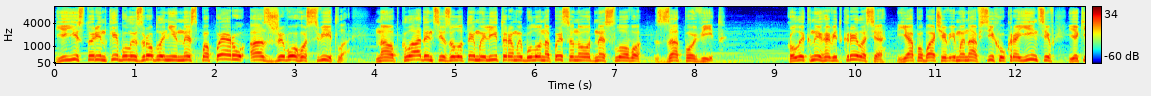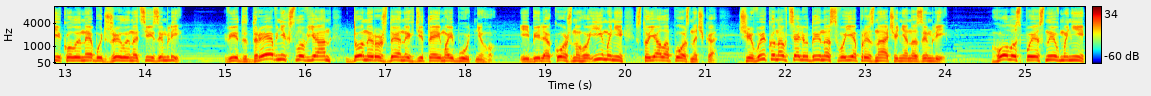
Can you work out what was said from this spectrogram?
Її сторінки були зроблені не з паперу, а з живого світла. На обкладинці золотими літерами було написано одне слово заповіт. Коли книга відкрилася, я побачив імена всіх українців, які коли-небудь жили на цій землі. Від древніх слов'ян до нерождених дітей майбутнього. І біля кожного імені стояла позначка, чи виконав ця людина своє призначення на землі. Голос пояснив мені,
